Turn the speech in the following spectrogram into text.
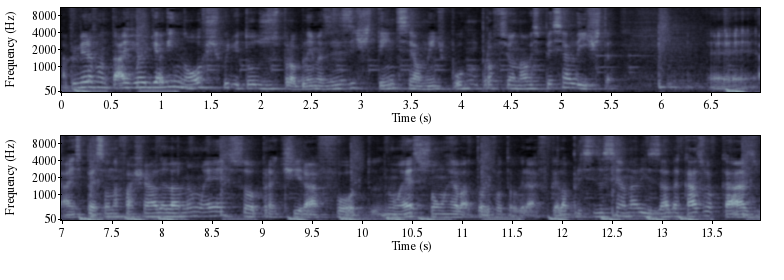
A primeira vantagem é o diagnóstico de todos os problemas existentes realmente por um profissional especialista. É, a inspeção na fachada ela não é só para tirar foto, não é só um relatório fotográfico, ela precisa ser analisada caso a caso.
